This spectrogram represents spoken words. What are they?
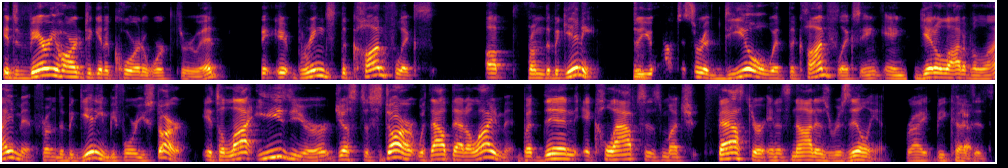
It's very hard to get a core to work through it. It brings the conflicts up from the beginning. So you have to sort of deal with the conflicts and, and, get a lot of alignment from the beginning before you start. It's a lot easier just to start without that alignment, but then it collapses much faster and it's not as resilient, right? Because yeah. it's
